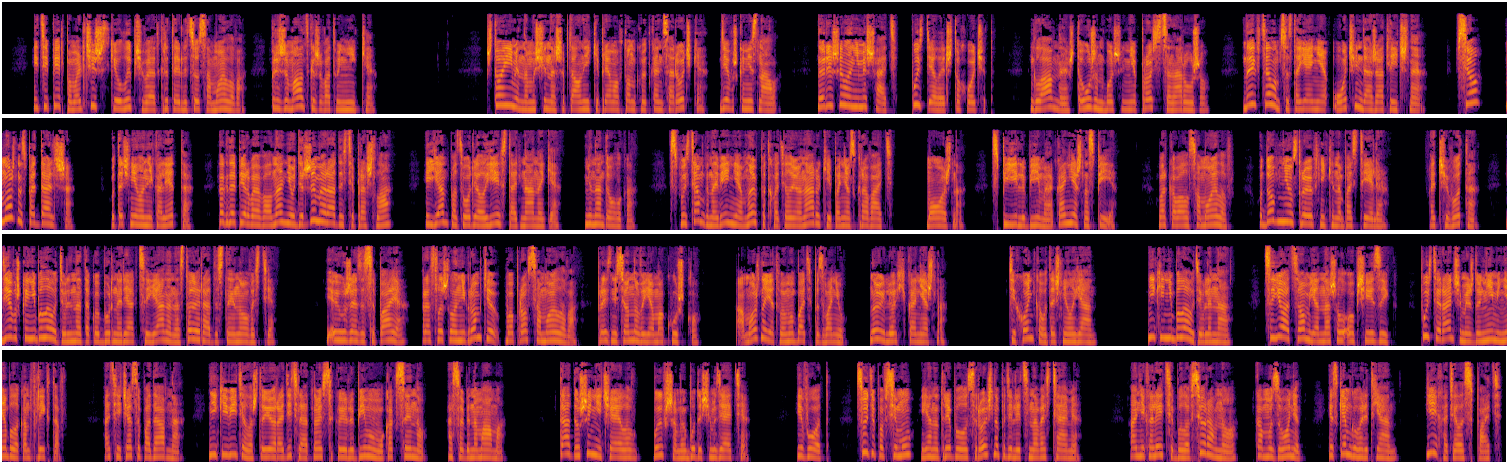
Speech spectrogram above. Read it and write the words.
И теперь по-мальчишески улыбчивое открытое лицо Самойлова прижималось к животу Ники. Что именно мужчина шептал Нике прямо в тонкую ткань сорочки, девушка не знала. Но решила не мешать, пусть делает, что хочет. Главное, что ужин больше не просится наружу. Да и в целом состояние очень даже отличное. «Все? Можно спать дальше?» — уточнила Николетта, когда первая волна неудержимой радости прошла, и Ян позволил ей встать на ноги. Ненадолго. Спустя мгновение вновь подхватил ее на руки и понес кровать. «Можно. Спи, любимая, конечно, спи», — ворковал Самойлов, удобнее устроив Ники на постели. Отчего-то девушка не была удивлена такой бурной реакцией Яна на столь радостные новости. И уже засыпая, расслышала негромкий вопрос Самойлова, произнесенного ее макушку. «А можно я твоему бате позвоню?» Ну и Лехи, конечно. Тихонько уточнил Ян. Ники не была удивлена. С ее отцом Ян нашел общий язык. Пусть и раньше между ними не было конфликтов. А сейчас и подавно. Ники видела, что ее родители относятся к ее любимому как к сыну, особенно мама. Та души не чаяла в бывшем и будущем зяте. И вот, судя по всему, Яна требовала срочно поделиться новостями. А Николете было все равно, кому звонит и с кем говорит Ян. Ей хотелось спать.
